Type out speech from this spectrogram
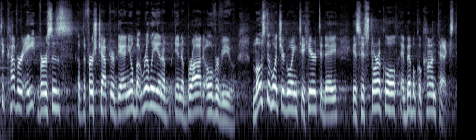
Going to cover eight verses of the first chapter of Daniel, but really in a, in a broad overview. Most of what you're going to hear today is historical and biblical context.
